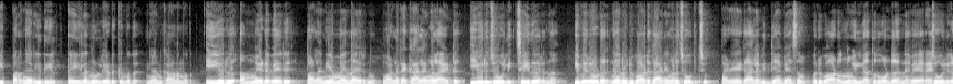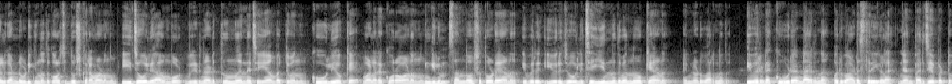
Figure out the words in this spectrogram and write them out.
ഇപ്പറഞ്ഞ രീതിയിൽ തേയില നുള്ളിയെടുക്കുന്നത് ഞാൻ കാണുന്നത്. ഈ ഒരു അമ്മയുടെ പേര് പളനിയമ്മ എന്നായിരുന്നു. വളരെ കാലങ്ങളായിട്ട് ഈ ഒരു ജോലി ചെയ്തു വരുന്ന ഇവരോട് ഞാൻ ഒരുപാട് കാര്യങ്ങൾ ചോദിച്ചു. പഴയകാല വിദ്യാഭ്യാസം ഒരുപാടൊന്നും ഇല്ലാത്തത് കൊണ്ട് തന്നെ വേറെ ജോലികൾ കണ്ടുപിടിക്കുന്നത് കുറച്ച് ദുഷ്കരമാണെന്നും ഈ ജോലി ആകുമ്പോൾ വീടിനടുത്തു നിന്ന് തന്നെ ചെയ്യാൻ പറ്റുമെന്നും കൂലിയൊക്കെ വളരെ കുറവാണെന്നും എങ്കിലും സന്തോഷത്തോടെയാണ് ഇവർ ഈ ഒരു ജോലി ചെയ്യുന്നതുമെന്നുമൊക്കെയാണ് എന്നോട് പറഞ്ഞത്. ഇവരുടെ കൂടെ ഉണ്ടായിരുന്ന ഒരുപാട് സ്ത്രീകളെ ഞാൻ പരിചയപ്പെട്ടു.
